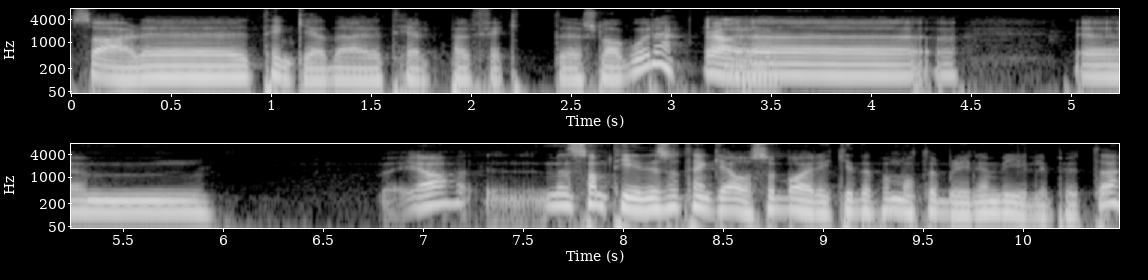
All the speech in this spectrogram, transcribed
så er det, tenker jeg det er et helt perfekt eh, slagord, jeg. Ja, ja. Uh, um, ja, men samtidig så tenker jeg også bare ikke det på en måte blir en hvilepute.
